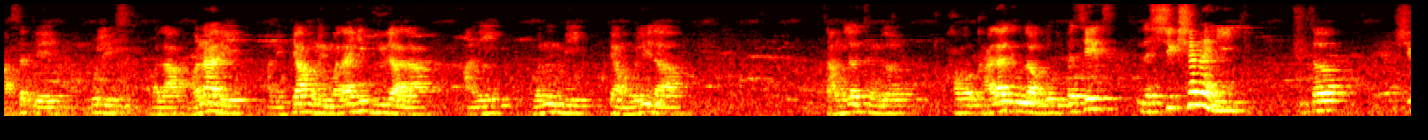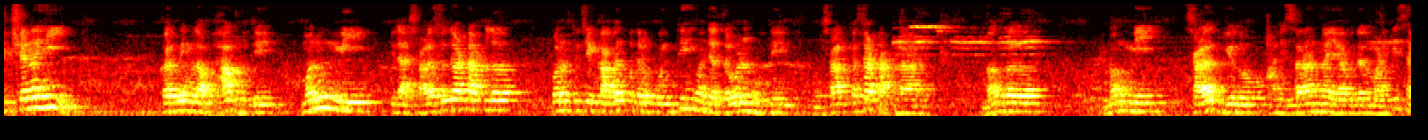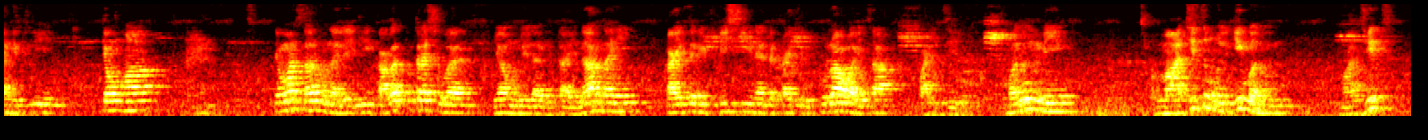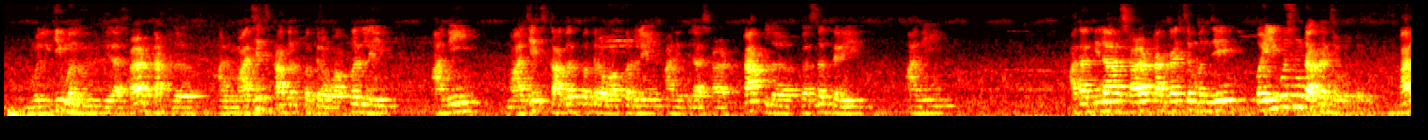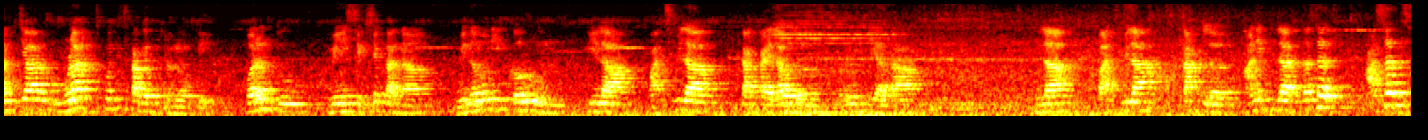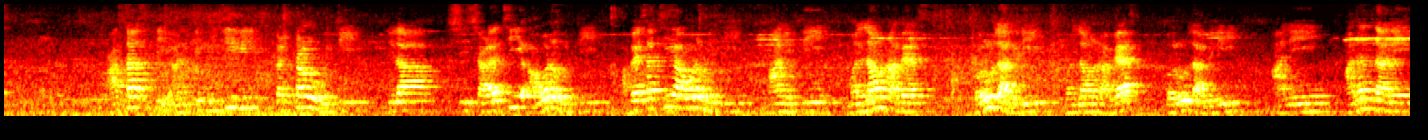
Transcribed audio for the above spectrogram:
असं ते पोलीस मला म्हणाले आणि त्यामुळे मलाही धीर आला. आणि म्हणून मी त्या मुलीला चांगलं चांगलं खावं खायला देऊ लागलो. तसेच तिचं शिक्षणही तिचं शिक्षणही करणे मला भाग होते. म्हणून मी तिला शाळेतसुद्धा टाकलं. परंतु तिचे कागदपत्र कोणतेही माझ्याजवळ नव्हते. मग शाळेत कसा टाकणार? मग मग मी शाळेत गेलो आणि सरांना याबद्दल माहिती सांगितली. तेव्हा तेव्हा सर म्हणाले की कागदपत्राशिवाय या मुलीला घेता येणार नाही. काहीतरी टी सी नाही तर काहीतरी पुरावायचा पाहिजे. म्हणून मी माझीच मुलगी म्हणून माझीच मुलगी म्हणून तिला शाळेत टाकलं आणि माझेच कागदपत्र वापरले आणि माझेच कागदपत्र वापरले आणि तिला शाळेत टाकलं कसं तरी. आणि आता तिला शाळेत टाकायचं म्हणजे पहिलीपासून टाकायचं होतं. कारण चार मुळात कोणतीच कागदपत्र नव्हती. परंतु मी शिक्षकांना विनवणी करून तिला पाचवीला टाकायला लावलं. म्हणून ती आता तिला पाचवीला टाकलं आणि तिला तसंच असंच असाच ती. आणि ती मुलगी कष्टाळू होती. तिला शाळेची आवड होती अभ्यासाची आवड होती. आणि ती मल्लावून अभ्यास करू लागली मल्लावून अभ्यास करू लागली. आणि आनंदाने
